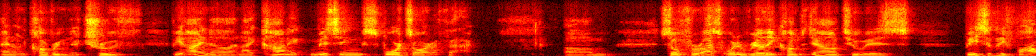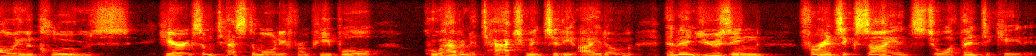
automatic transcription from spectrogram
and uncovering the truth behind a, an iconic missing sports artifact. Um, So for us, what it really comes down to is basically following the clues, hearing some testimony from people who have an attachment to the item, and then using forensic science to authenticate it,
